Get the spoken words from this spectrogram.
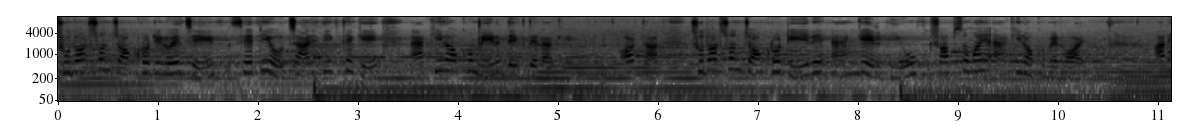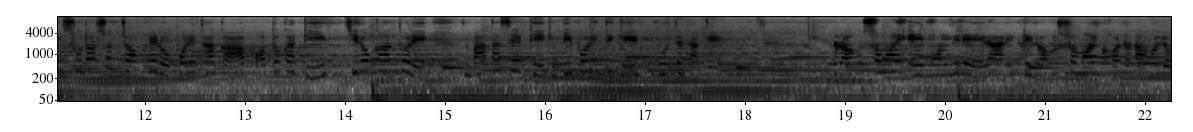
সুদর্শন চক্রটি রয়েছে, সেটিও চারিদিক থেকে একই রকমের দেখতে লাগে। অর্থাৎ সুদর্শন চক্রটির অ্যাঙ্গেল ভিউ সবসময় একই রকমের হয়। আর এই সুদর্শন চক্রের ওপরে থাকা পতাকাটি চিরকাল ধরে বাতাসের ঠিক বিপরীত দিকে ঘুরতে থাকে। রহস্যময় এই মন্দিরের আরেকটি রহস্যময় ঘটনা হলো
